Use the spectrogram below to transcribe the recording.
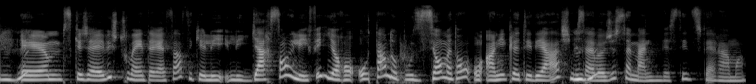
Euh, ce que j'avais vu, je trouvais intéressant, c'est que les, les garçons et les filles, ils auront autant d'opposition, mettons, en lien avec le TDAH, mais ça Mhm. va juste se manifester différemment.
